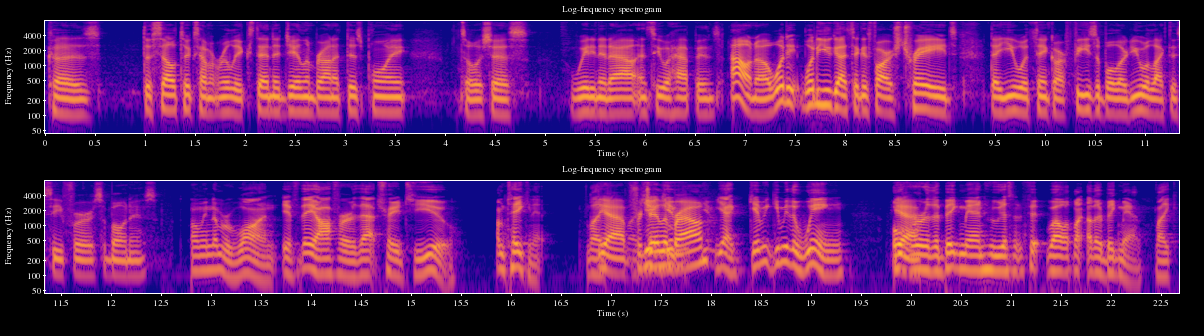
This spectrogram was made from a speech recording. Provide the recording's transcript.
because the Celtics haven't really extended Jaylen Brown at this point. So it's just waiting it out and see what happens. I don't know. What do, what do you guys think as far as trades that you would think are feasible or you would like to see for Sabonis? I mean, number one, if they offer that trade to you, I'm taking it. Like, yeah, for Jaylen Brown. Yeah, give me give me the wing over yeah. the big man who doesn't fit well with my other big man. Like,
